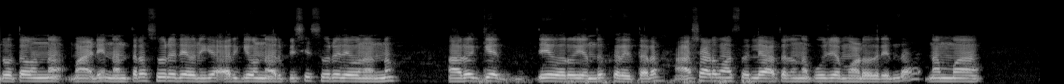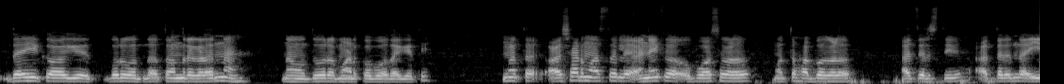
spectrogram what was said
ವ್ರತವನ್ನು ಮಾಡಿ ನಂತರ ಸೂರ್ಯದೇವನಿಗೆ ಅರ್ಘ್ಯವನ್ನು ಅರ್ಪಿಸಿ ಸೂರ್ಯದೇವನನ್ನು ಆರೋಗ್ಯ ದೇವರು ಎಂದು ಕರೀತಾರೆ. ಆಷಾಢ ಮಾಸದಲ್ಲಿ ಆತನನ್ನು ಪೂಜೆ ಮಾಡೋದರಿಂದ ನಮ್ಮ ದೈಹಿಕವಾಗಿ ಬರುವಂಥ ತೊಂದರೆಗಳನ್ನು ನಾವು ದೂರ ಮಾಡ್ಕೋಬೋದಾಗೈತಿ ಮತ್ತು ಆಷಾಢ ಮಾಸದಲ್ಲಿ ಅನೇಕ ಉಪವಾಸಗಳು ಮತ್ತು ಹಬ್ಬಗಳು ಆಚರಿಸ್ತೀವಿ. ಆದ್ದರಿಂದ ಈ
